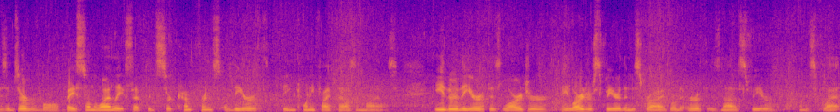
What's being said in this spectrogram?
is observable based on the widely accepted circumference of the Earth being 25,000 miles. Either the Earth is larger, a larger sphere than described, or the Earth is not a sphere and is flat.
